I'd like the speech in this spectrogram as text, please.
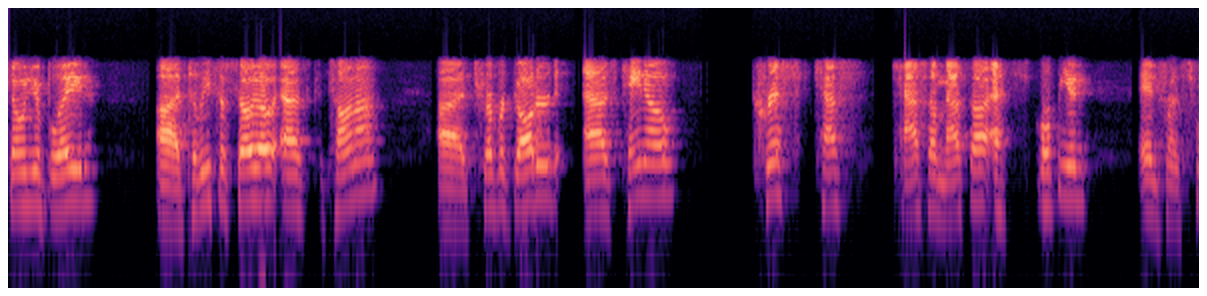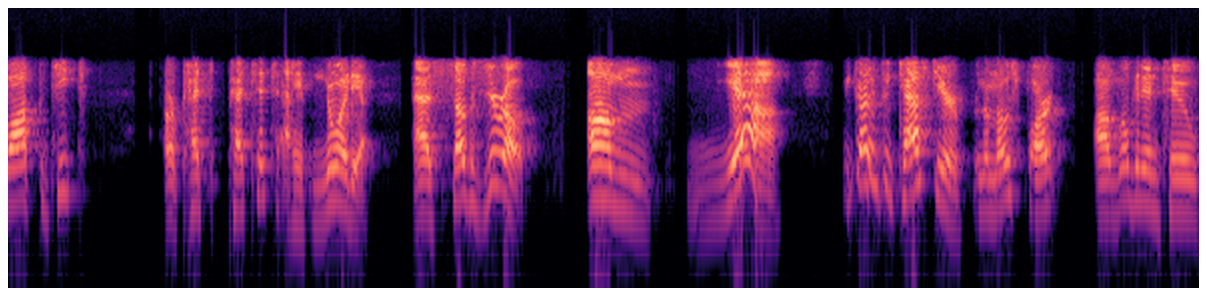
Sonya Blade, uh, Talisa Soto as Katana, uh, Trevor Goddard as Kano, Chris Cas- Casamassa as Scorpion, and Francois Petit or Pet Petit, I have no idea, as Sub Zero. Um, yeah, we got a good cast here for the most part. Um, we'll get into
